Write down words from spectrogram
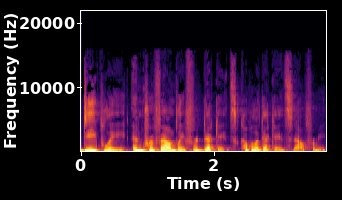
deeply and profoundly for decades, a couple of decades now for me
